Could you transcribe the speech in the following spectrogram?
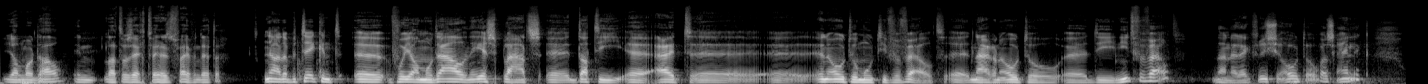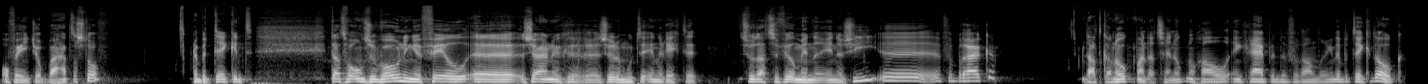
Jan Modaal in, laten we zeggen, 2035? Nou, dat betekent eh, voor Jan Modaal in de eerste plaats eh, dat hij eh, uit een auto moet die vervuilt naar een auto die niet vervuilt. Naar een elektrische auto waarschijnlijk. Of eentje op waterstof. Het betekent dat we onze woningen veel zuiniger zullen moeten inrichten, zodat ze veel minder energie verbruiken. Dat kan ook, maar dat zijn ook nogal ingrijpende veranderingen. Dat betekent ook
